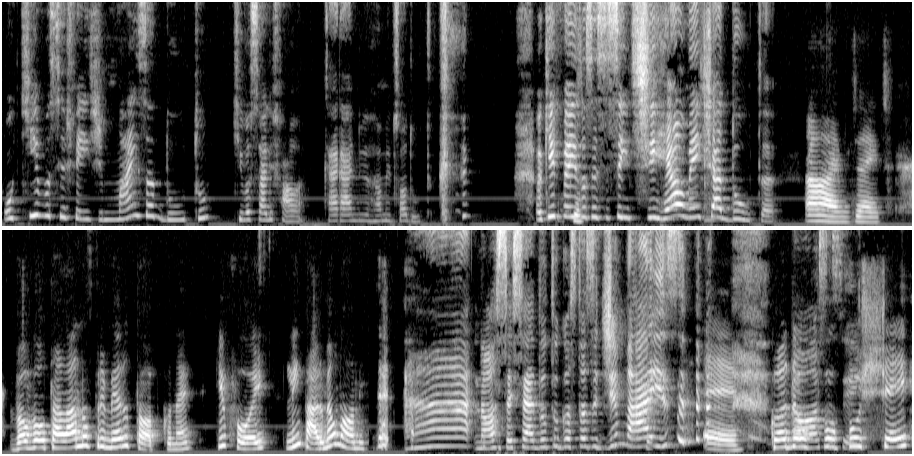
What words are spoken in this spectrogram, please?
o que você fez de mais adulto que você olha e fala, caralho, eu realmente sou adulta? o que fez você se sentir realmente adulta? Ai, gente. Vou voltar lá no primeiro tópico, né? Que foi limpar o meu nome. Ah, nossa, esse é adulto gostoso demais! É, quando Nossa, eu pu- sei. puxei,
